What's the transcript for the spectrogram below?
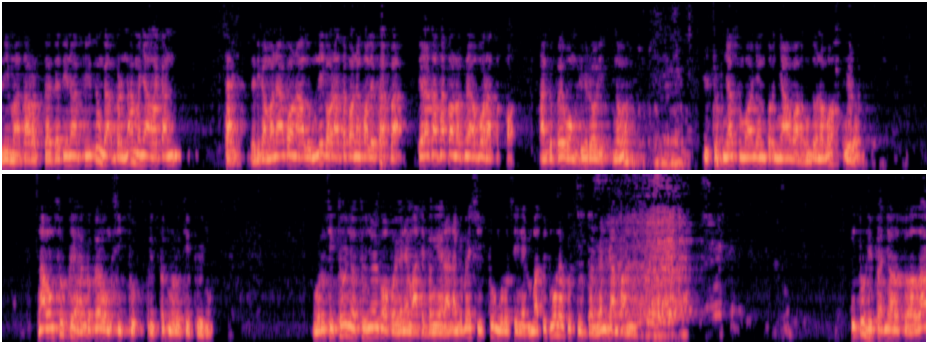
lima tarok Jadi Nabi itu nggak pernah menyalahkan saya. Jadi ke mana aku anak alumni kok rata kono oleh bapak, ya rata kono apa rata kok. Anggap aja wong heroik, no? Hidupnya semuanya untuk nyawa, untuk apa? Hero. Nah wong suge anggap aja wong sibuk, ribut ngurusi dunia. Ngurusi dunia, dunia itu apa? Ini mati pangeran, anggap aja sibuk ngurusi nikmat, itu semua aku sudah, kan gampang. Itu hebatnya Rasulullah.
